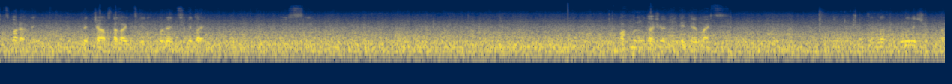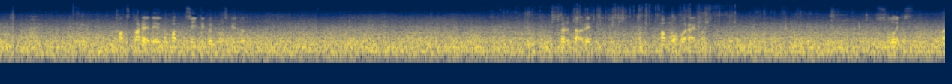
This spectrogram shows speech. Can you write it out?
カツカレーはねめっちゃあったかいんですけどこれ冷たい。美味しい。マグの出汁が効いててうまいです。こんなところでしょうかね、はい、カツカレーでご飯ついてくるんですけど。それとは別にパンももらえます。すごいですね、は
